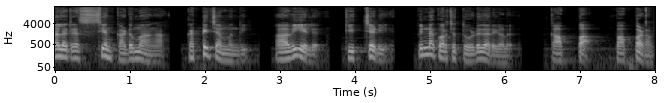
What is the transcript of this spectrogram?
നല്ല രസ്യം കടുമാങ്ങ കട്ടിച്ചമ്മന്തി അവിയൽ കിച്ചടി പിന്നെ കുറച്ച് തൊടുകറികൾ. കപ്പ പപ്പടം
